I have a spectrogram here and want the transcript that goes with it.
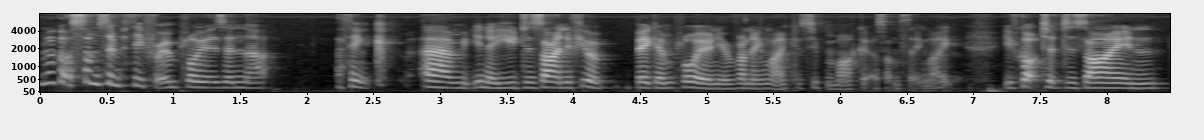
And I've got some sympathy for employers in that I think um, you know you design if you're a big employer and you're running like a supermarket or something like you've got to design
